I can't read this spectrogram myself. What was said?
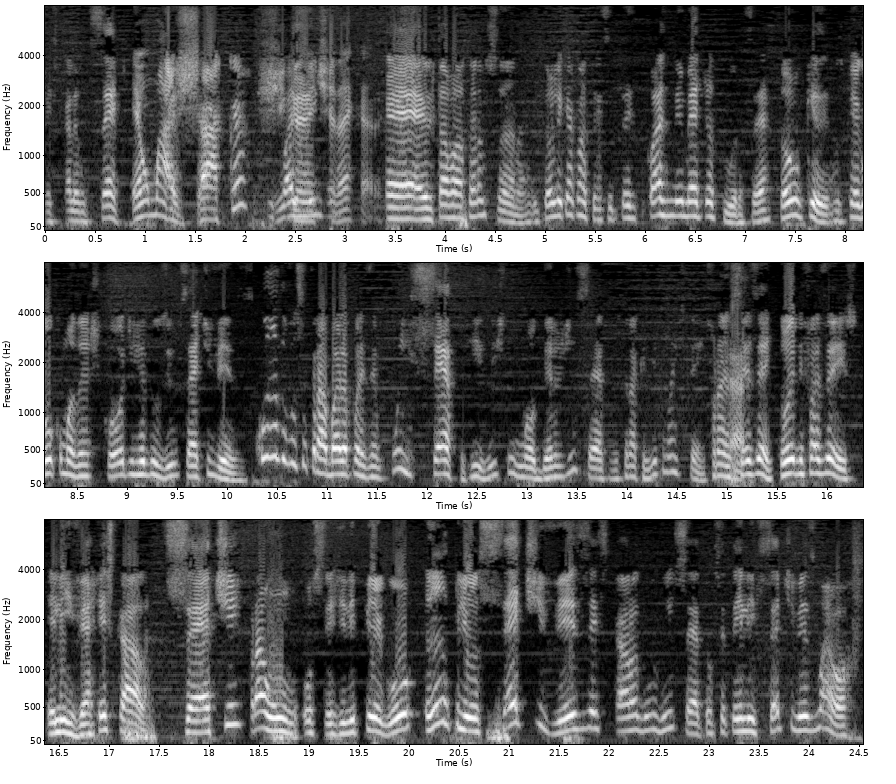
a escala é 1,7, é uma jaca gigante, né? Cara? É, ele tava até no Sana. Então o que acontece? Ele tem quase meio metro de altura, certo? Então o que? Você pegou o comandante Code e reduziu sete vezes. Quando você trabalha, por exemplo, com inseto, que existem modelos de inseto, você não acredita, mas tem. O francês é, é doido em fazer isso. Ele inverte a escala. 7 para 1. Ou seja, ele pegou, ampliou sete vezes a escala do, do inseto. Então você tem ele sete vezes maior.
